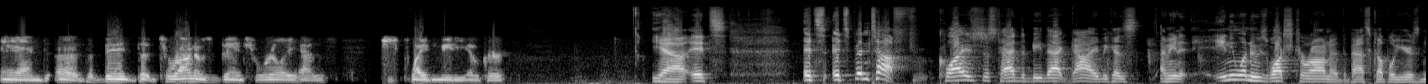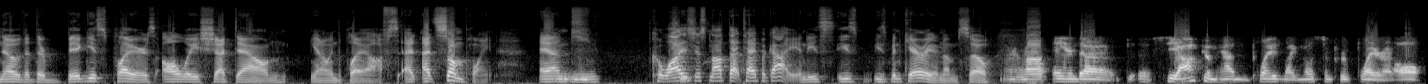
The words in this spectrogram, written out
and uh, the bench, the Toronto's bench really has just played mediocre. Yeah, it's it's it's been tough. Kawhi's just had to be that guy because I mean, anyone who's watched Toronto the past couple years know that their biggest players always shut down, you know, in the playoffs at, at some point. And mm-hmm. Kawhi's just not that type of guy, and he's he's he's been carrying them. So uh, and uh, Siakam hadn't played like most improved player at all.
